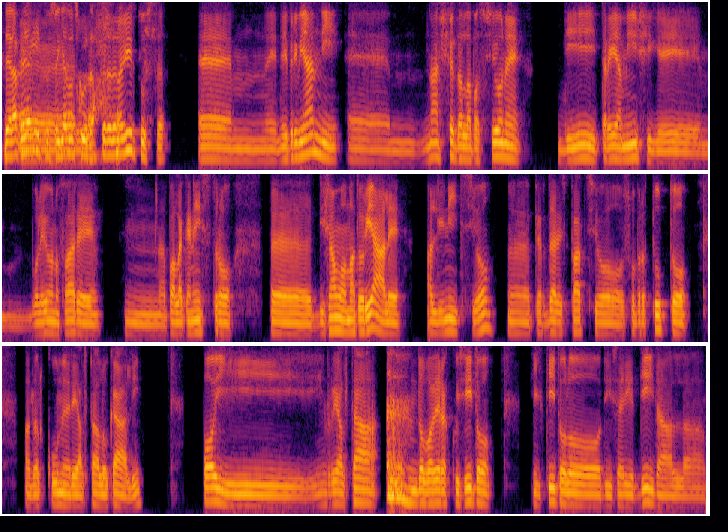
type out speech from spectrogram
Della prima eh, Virtus, chiedo scusa. La storia della Virtus eh, nei primi anni eh, nasce dalla passione di tre amici che volevano fare una pallacanestro eh, diciamo amatoriale all'inizio eh, per dare spazio soprattutto ad alcune realtà locali. Poi in realtà dopo aver acquisito il titolo di Serie D dal,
